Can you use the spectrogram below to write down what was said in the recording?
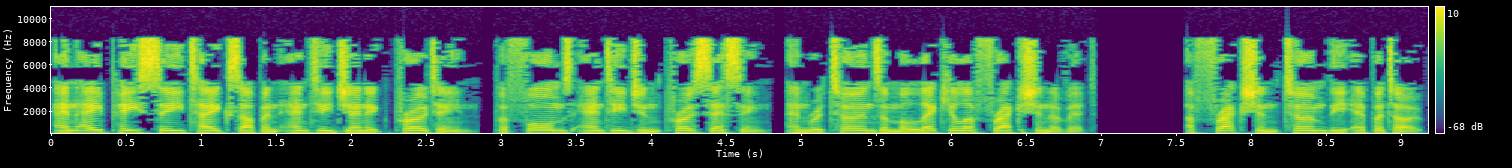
An APC takes up an antigenic protein, performs antigen processing, and returns a molecular fraction of it—a fraction termed the epitope,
